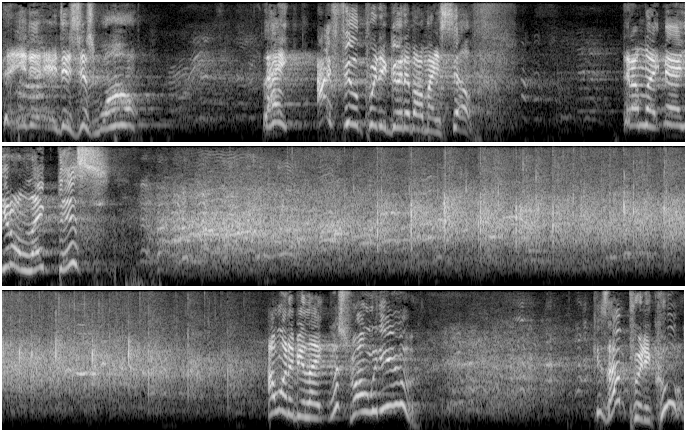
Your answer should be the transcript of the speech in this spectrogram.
They, they just won't. Like, I feel pretty good about myself. And I'm like, man, you don't like this? I want to be like, what's wrong with you? Because I'm pretty cool.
